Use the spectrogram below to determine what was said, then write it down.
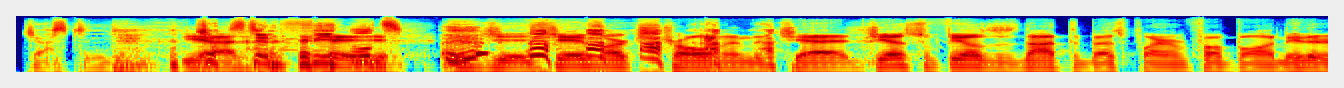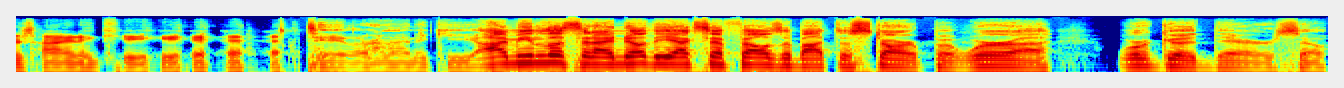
Justin Yeah, Justin Fields. J, J Mark's trolling in the chat. Justin Fields is not the best player in football, neither is Heinicke. Taylor Heinicke. I mean, listen, I know the XFL is about to start, but we're uh we're good there. So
